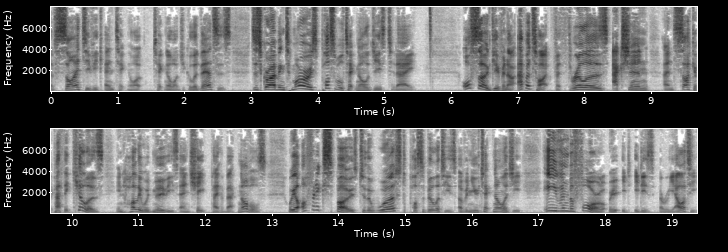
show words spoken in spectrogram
of scientific and technolo- technological advances, describing tomorrow's possible technologies today. Also, given our appetite for thrillers, action, and psychopathic killers in Hollywood movies and cheap paperback novels, we are often exposed to the worst possibilities of a new technology, even before it, it is a reality.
